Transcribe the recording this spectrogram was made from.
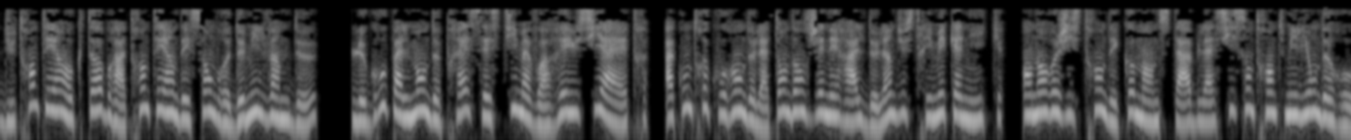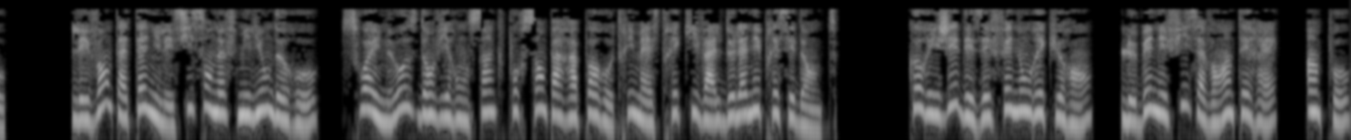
du 31 octobre à 31 décembre 2022, le groupe allemand de presse estime avoir réussi à être, à contre-courant de la tendance générale de l'industrie mécanique, en enregistrant des commandes stables à 630 millions d'euros. Les ventes atteignent les 609 millions d'euros, soit une hausse d'environ 5% par rapport au trimestre équivalent de l'année précédente. Corrigé des effets non récurrents, le bénéfice avant intérêt, impôts,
